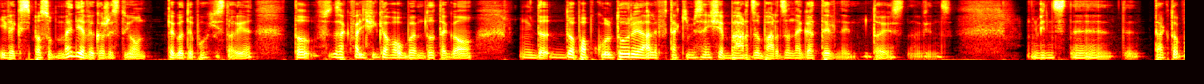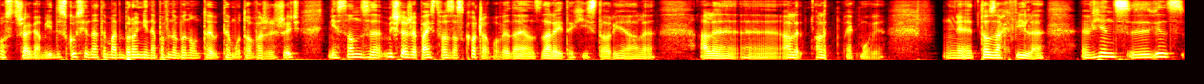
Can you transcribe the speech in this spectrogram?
i w jaki sposób media wykorzystują tego typu historie, to zakwalifikowałbym do tego, do, do popkultury, ale w takim sensie bardzo, bardzo negatywny. To jest, no więc... Więc e, tak to postrzegam. I dyskusje na temat broni na pewno będą te, temu towarzyszyć. Nie sądzę, myślę, że Państwa zaskoczę opowiadając dalej te historie, ale, ale, e, ale, ale jak mówię, to za chwilę. Więc, więc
